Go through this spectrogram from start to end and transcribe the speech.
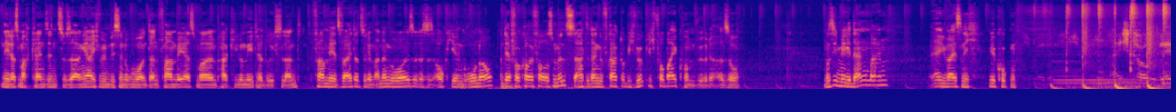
nee, das macht keinen Sinn zu sagen, ja, ich will ein bisschen Ruhe und dann fahren wir erstmal ein paar Kilometer durchs Land. Fahren wir jetzt weiter zu dem anderen Gehäuse, das ist auch hier in Gronau. Und der Verkäufer aus Münster hatte dann gefragt, ob ich wirklich vorbeikommen würde. Also muss ich mir Gedanken machen? Ja, ich weiß nicht. Wir gucken. Ice cold, baby.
